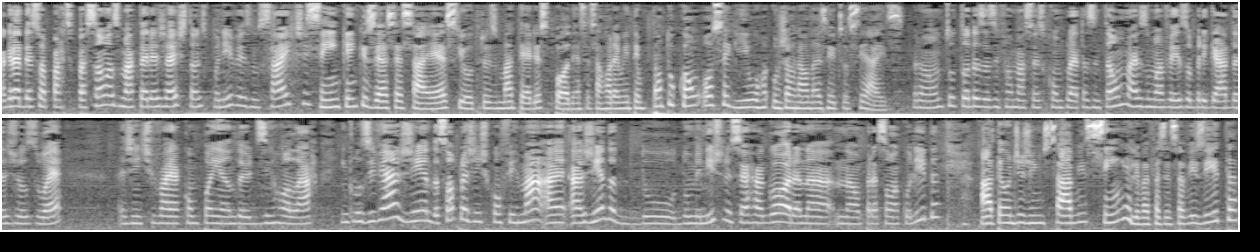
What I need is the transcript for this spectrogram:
Agradeço a participação. As matérias já estão disponíveis no site? Sim, quem quiser acessar essa e outras matérias podem acessar roraimentempo.com ou seguir o, o, jornal nas redes sociais. Pronto, todas as informações completas então. Mais uma vez, obrigada, Josué. A gente vai acompanhando o desenrolar, inclusive a agenda, só para a gente confirmar, a agenda do, do ministro encerra agora na, na Operação Acolhida? Até onde a gente sabe, sim, ele vai fazer essa visita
